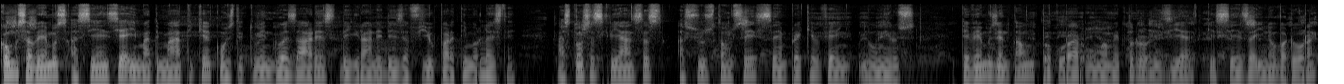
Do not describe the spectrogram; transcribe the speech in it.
Como sabemos, a ciência e matemática constituem duas áreas de grande desafio para Timor-Leste. As nossas crianças assustam-se sempre que veem números Devemos então procurar uma metodologia que seja inovadora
